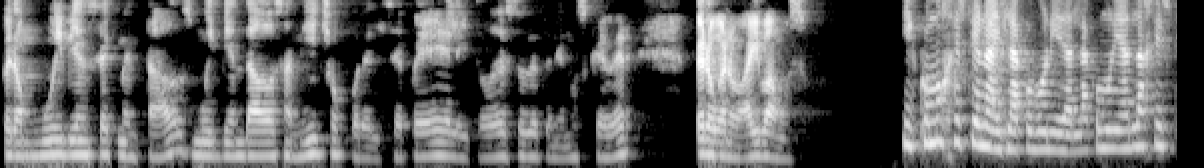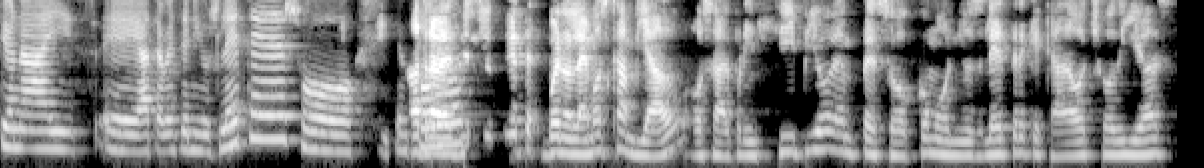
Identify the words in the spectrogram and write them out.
pero muy bien segmentados, muy bien dados a nicho por el CPL y todo esto que tenemos que ver. Pero bueno, ahí vamos. ¿Y cómo gestionáis la comunidad? ¿La comunidad la gestionáis eh, a través de newsletters o en a Través de newsletter. Bueno, la hemos cambiado. O sea, al principio empezó como newsletter que cada ocho días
